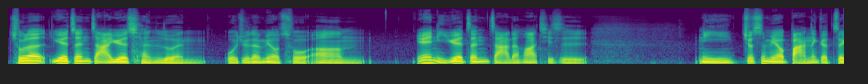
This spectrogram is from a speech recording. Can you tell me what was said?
除了越挣扎越沉沦，我觉得没有错。嗯，因为你越挣扎的话，其实。你就是没有把那个最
